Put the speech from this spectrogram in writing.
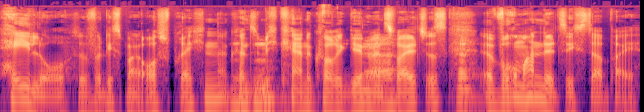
Halo, so würde ich es mal aussprechen. Da können Sie mhm. mich gerne korrigieren, ja. wenn es falsch ist. Äh, worum handelt es sich dabei?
